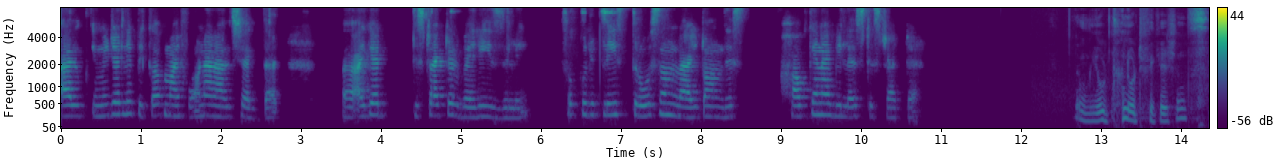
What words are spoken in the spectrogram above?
I'll immediately pick up my phone and I'll check that. Uh, I get distracted very easily. So, could you please throw some light on this? How can I be less distracted? Mute the notifications.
